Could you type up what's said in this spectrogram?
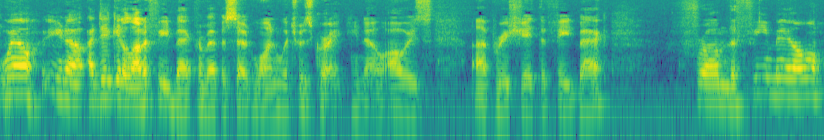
Well, you know, I did get a lot of feedback from episode one, which was great. You know, always appreciate the feedback. From the female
